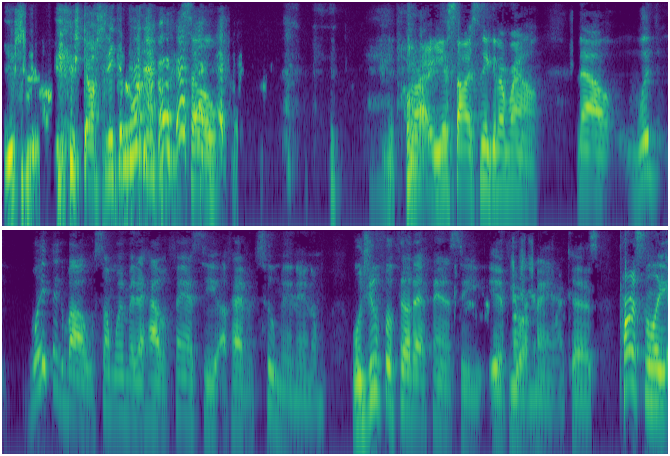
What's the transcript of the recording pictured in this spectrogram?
You, you start sneaking around. so right, you start sneaking around. Now, would what do you think about some women that have a fancy of having two men in them? Would you fulfill that fantasy if you're a man? Because personally,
